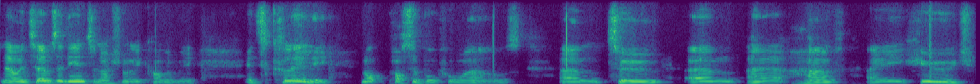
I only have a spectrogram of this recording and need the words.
Now, in terms of the international economy, it's clearly not possible for Wales um, to um, uh, have a huge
